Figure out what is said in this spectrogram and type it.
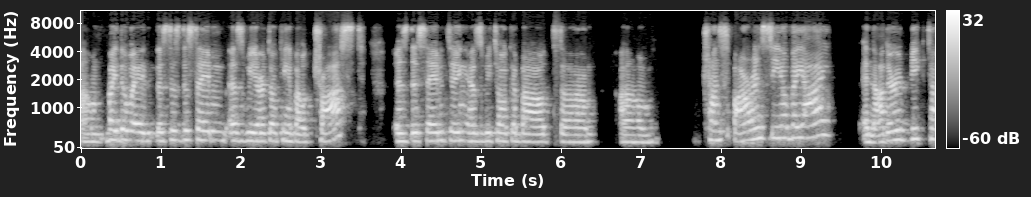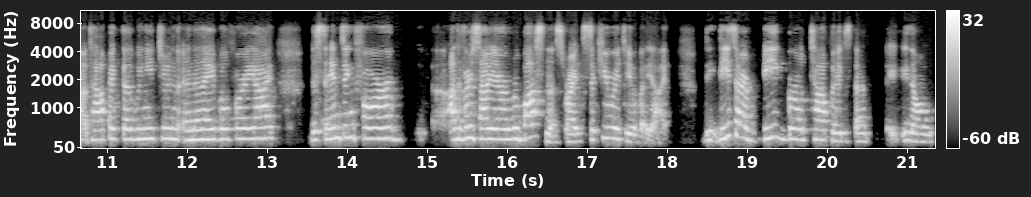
Um, by the way, this is the same as we are talking about trust, is the same thing as we talk about um, um, transparency of AI, another big topic that we need to en- enable for AI. The same thing for adversarial robustness, right? Security of AI. The, these are big, broad topics that, you know,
